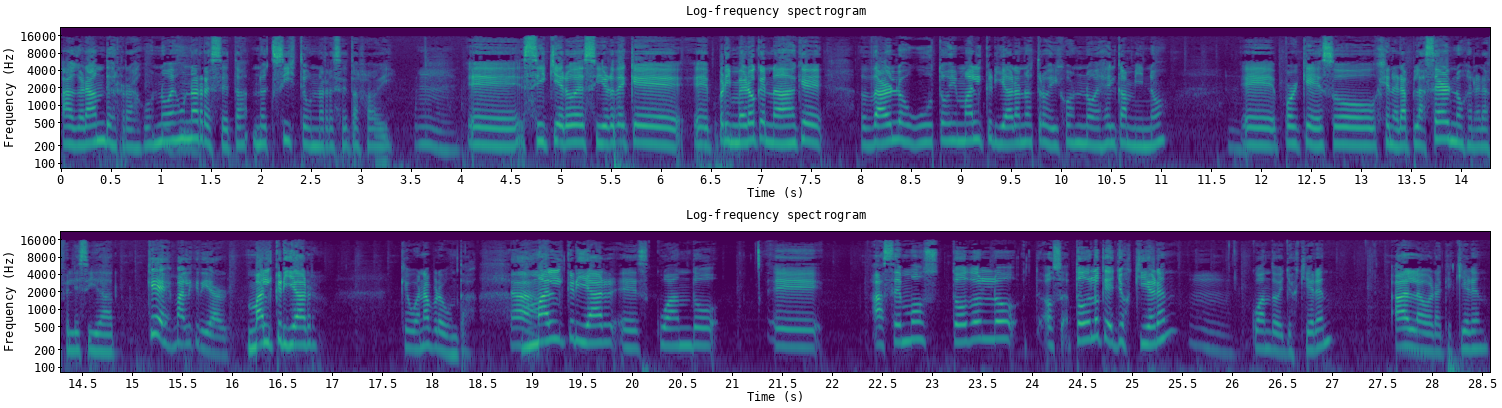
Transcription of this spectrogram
a grandes rasgos. No es una receta, no existe una receta, Fabi. Mm. Eh, sí quiero decir de que eh, primero que nada que dar los gustos y malcriar a nuestros hijos no es el camino, mm. eh, porque eso genera placer, no genera felicidad. ¿Qué es malcriar? Malcriar, qué buena pregunta. Ah. Malcriar es cuando hacemos todo lo, o sea, todo lo que ellos quieren, mm. cuando ellos quieren, a la hora que quieren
